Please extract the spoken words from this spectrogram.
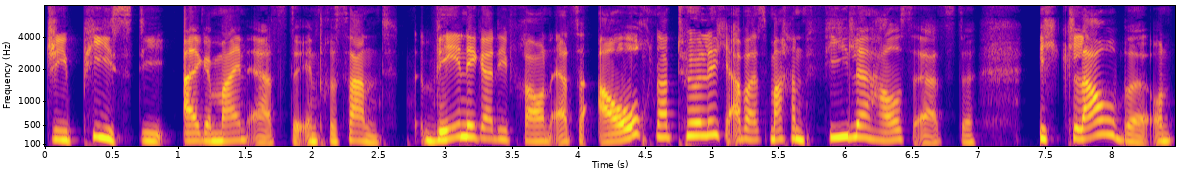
GPs, die Allgemeinärzte. Interessant. Weniger die Frauenärzte auch natürlich, aber es machen viele Hausärzte. Ich glaube, und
